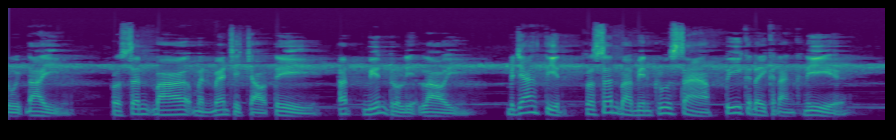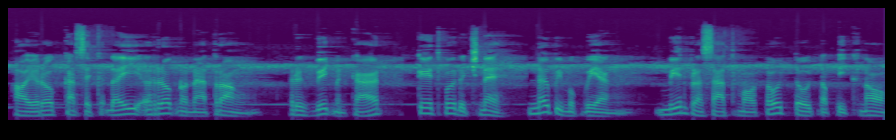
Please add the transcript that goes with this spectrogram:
លួយដៃប្រសិនបើមិនមែនជាចៅទេឥតមានរលាកឡើយម្យ៉ាងទៀតប្រសិនបើមានគ្រួសារពីរក្តីក្តាំងគ្នា ហើយរោគកាត់សេចក្តីរោគនរណាត្រង់ឬវាចមិនកើត គេធ្វើដូច្នេះនៅពីមុខវាំងមានប្រាសាទថ្មតូចតូច12ខ្នង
